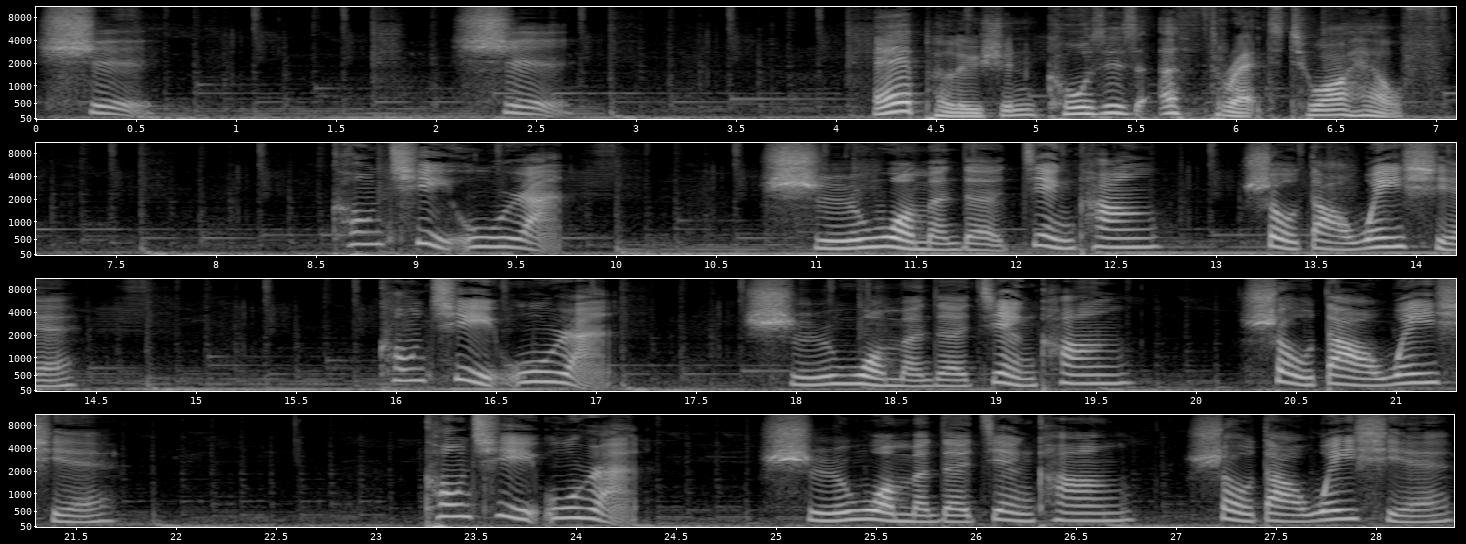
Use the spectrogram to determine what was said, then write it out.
是是 Air pollution causes a threat to our health. 空气污染使我们的健康受到威胁。空气污染使我们的健康受到威胁。空气污染使我们的健康受到威胁。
